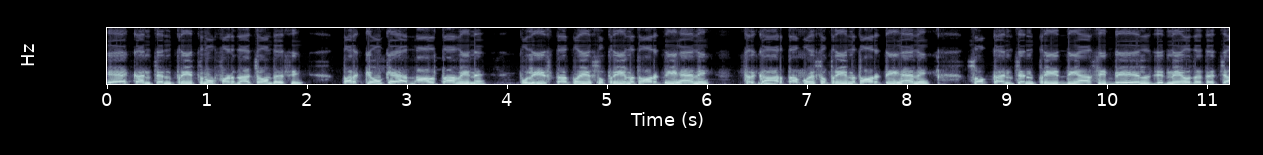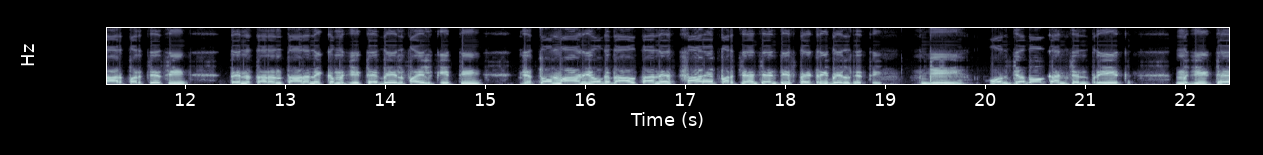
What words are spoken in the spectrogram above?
ਇਹ ਕੰਚਨਪ੍ਰੀਤ ਨੂੰ ਫੜਨਾ ਚਾਹੁੰਦੇ ਸੀ, ਪਰ ਕਿਉਂਕਿ ਅਦਾਲਤਾਂ ਵੀ ਨੇ, ਪੁਲਿਸ ਤਾਂ ਕੋਈ ਸੁਪਰੀਮ ਅਥਾਰਟੀ ਹੈ ਨਹੀਂ, ਸਰਕਾਰ ਤਾਂ ਕੋਈ ਸੁਪਰੀਮ ਅਥਾਰਟੀ ਹੈ ਨਹੀਂ। ਸੋ ਕੰਚਨਪ੍ਰੀਤ ਦੀਆਂ ਅਸੀਂ ਬੇਲ ਜਿੰਨੇ ਉਹਦੇ ਤੇ ਚਾਰ ਪਰਚੇ ਸੀ, ਤਿੰਨ ਤਰਨਤਾਰਨ, ਇੱਕ ਮਜੀਠੇ ਬੇਲ ਫਾਈਲ ਕੀਤੀ, ਜਿੱਥੋਂ ਮਾਣਯੋਗ ਅਦਾਲਤਾਂ ਨੇ ਸਾਰੇ ਪਰਚਿਆਂ 'ਚ ਐਂਟੀਸਪੇਟਰੀ ਬੇਲ ਦਿੱਤੀ। ਜੀ। ਹੁਣ ਜਦੋਂ ਕੰਚਨਪ੍ਰੀਤ ਮਜੀਠੇ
